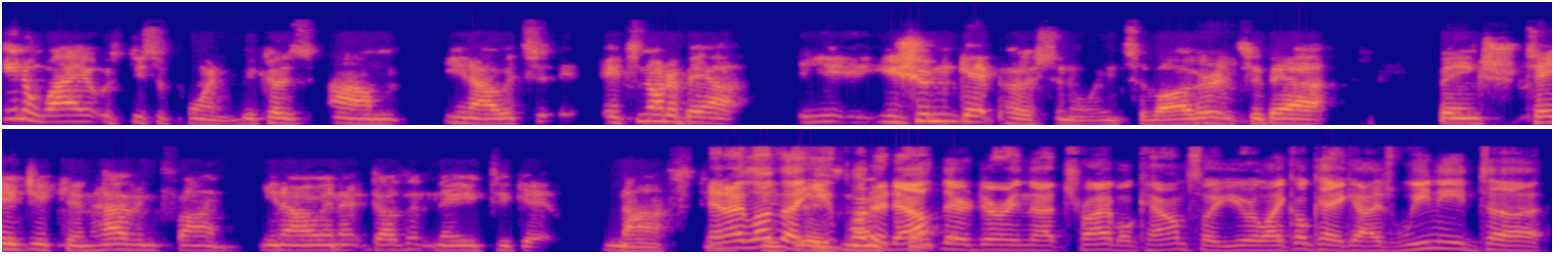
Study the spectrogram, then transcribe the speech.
in a way, it was disappointing because um, you know, it's it's not about you, you shouldn't get personal in Survivor. Mm-hmm. It's about being strategic and having fun. You know, and it doesn't need to get nasty. And I love that you put no it out there during that tribal council. You were like, okay, guys, we need to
